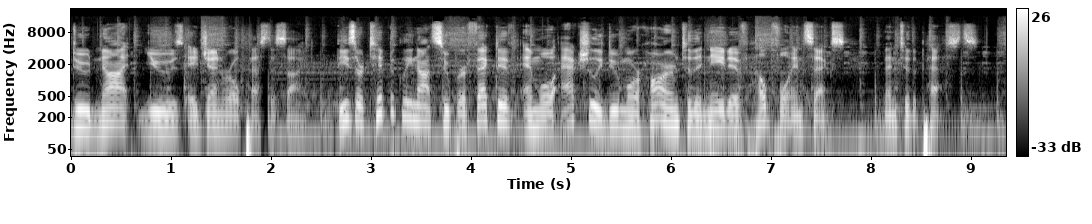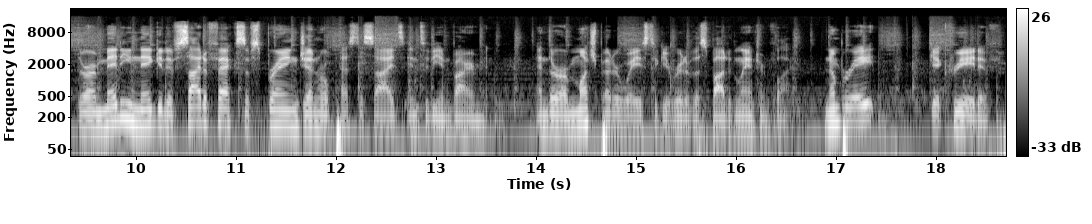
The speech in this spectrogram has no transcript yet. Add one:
Do not use a general pesticide. These are typically not super effective and will actually do more harm to the native helpful insects, than to the pests. There are many negative side effects of spraying general pesticides into the environment, and there are much better ways to get rid of the spotted lanternfly. Number 8. Get creative.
